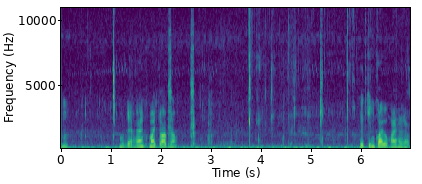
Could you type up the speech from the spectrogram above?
อืมหมด แดงข้างมาจอบเนาะคือกินก้อยบอกไม้ทันแล้ว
